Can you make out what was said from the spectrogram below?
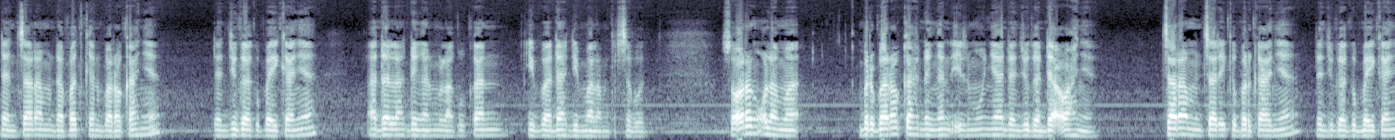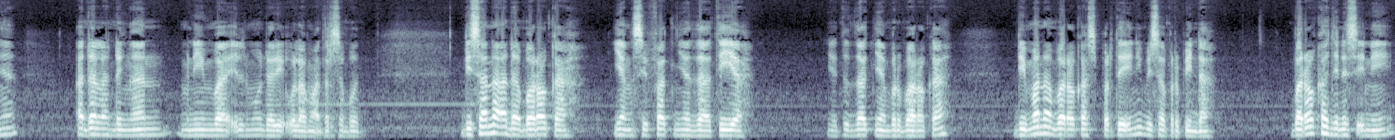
dan cara mendapatkan barakahnya dan juga kebaikannya adalah dengan melakukan ibadah di malam tersebut. Seorang ulama berbarakah dengan ilmunya dan juga dakwahnya. Cara mencari keberkahannya dan juga kebaikannya adalah dengan menimba ilmu dari ulama tersebut. Di sana ada barakah yang sifatnya zatiyah, yaitu zatnya berbarakah, di mana barokah seperti ini bisa berpindah. Barokah jenis ini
